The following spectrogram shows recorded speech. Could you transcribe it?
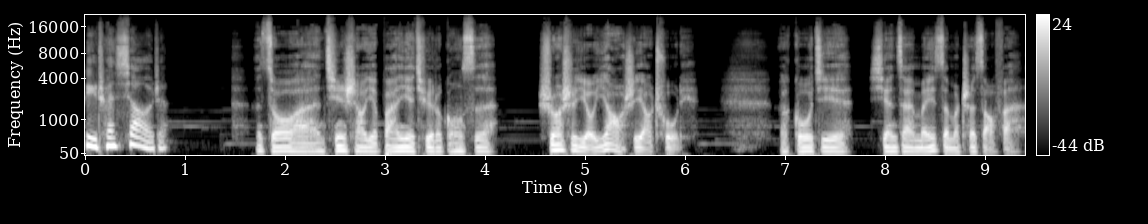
李川笑着。昨晚秦少爷半夜去了公司，说是有要事要处理，估计现在没怎么吃早饭。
